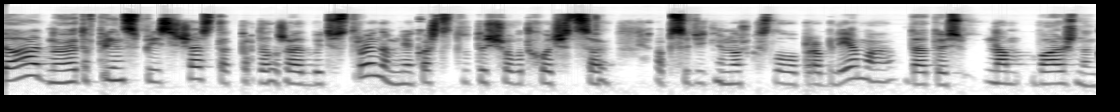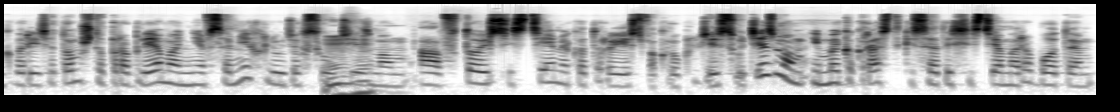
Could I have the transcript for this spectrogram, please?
Да, но это, в принципе, и сейчас так продолжает быть устроено. Мне кажется, тут еще вот хочется обсудить немножко слово «проблема». Да, то есть нам важно говорить о том, что проблема не в самих людях с аутизмом, mm-hmm. а в той системе, которая есть вокруг людей с аутизмом, и мы как раз-таки с этой системой работаем.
